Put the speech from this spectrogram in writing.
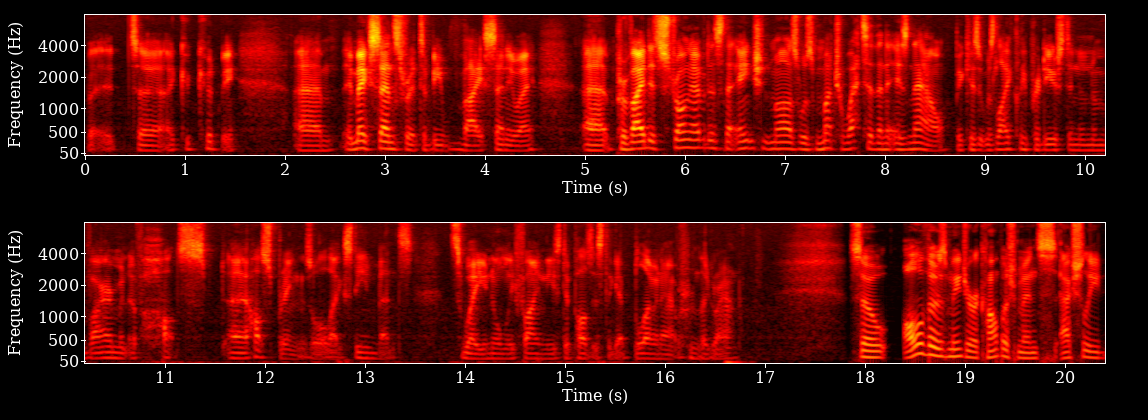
but it, uh, it could, could be. Um, it makes sense for it to be Vice anyway. Uh, provided strong evidence that ancient Mars was much wetter than it is now because it was likely produced in an environment of hot, uh, hot springs or like steam vents. It's where you normally find these deposits that get blown out from the ground. So all of those major accomplishments actually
